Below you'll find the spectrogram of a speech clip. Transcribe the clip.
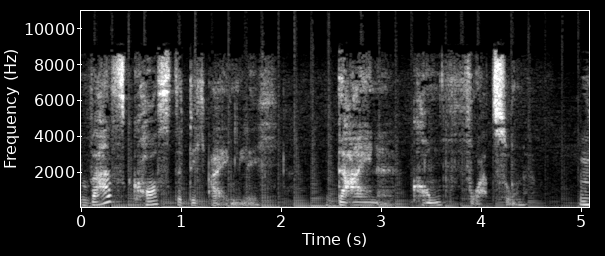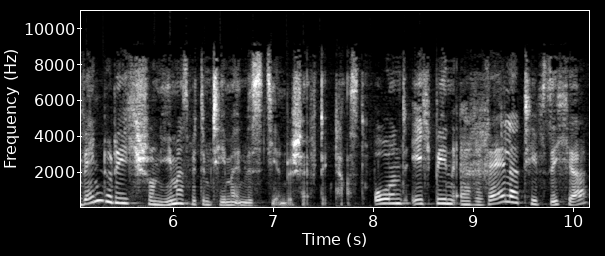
Was kostet dich eigentlich deine Komfortzone? Wenn du dich schon jemals mit dem Thema Investieren beschäftigt hast, und ich bin relativ sicher,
